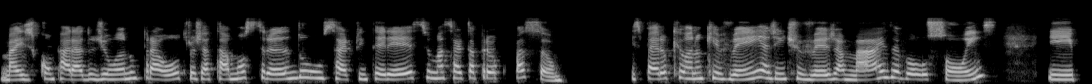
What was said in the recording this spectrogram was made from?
mas comparado de um ano para outro já está mostrando um certo interesse e uma certa preocupação. espero que o ano que vem a gente veja mais evoluções e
